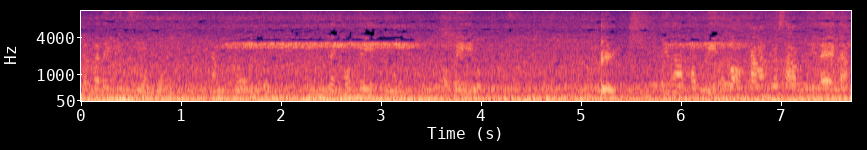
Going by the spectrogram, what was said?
แล้วก็ได้ยินเสียงเลยดังตุ้มเลย แต่เขาเบรกอยู่เขาเบรก เบรกที่ว่าเขาปีนเกาะกลางด้วยซ้ำทีแรกอะ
